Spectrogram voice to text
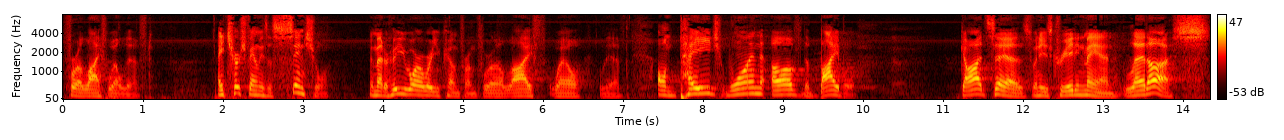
for a life well lived. A church family is essential no matter who you are or where you come from, for a life well lived. On page one of the Bible, God says when He's creating man, let us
